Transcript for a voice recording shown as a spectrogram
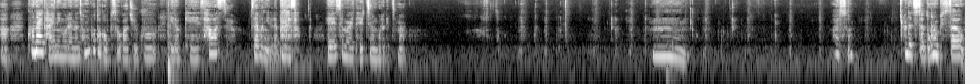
아 코넬 다이닝홀에는 청포도가 없어가지고 이렇게 사왔어요. 세븐일레븐에서. ASMR 될지는 모르겠지만 음 맛있어. 근데 진짜 너무 비싸요.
